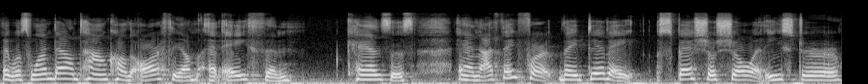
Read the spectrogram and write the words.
there was one downtown called the Orpheum at 8th and Kansas, and I think for, they did a special show at Easter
